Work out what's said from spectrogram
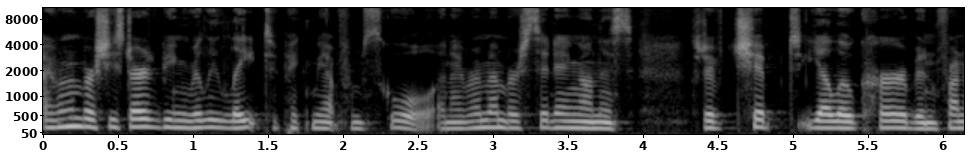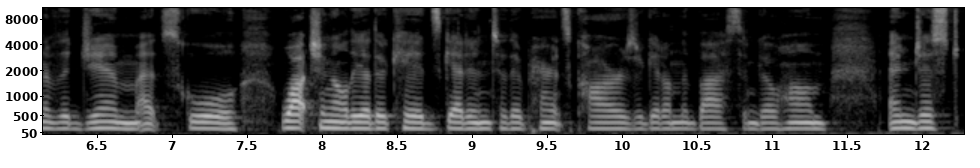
I remember she started being really late to pick me up from school. And I remember sitting on this sort of chipped yellow curb in front of the gym at school, watching all the other kids get into their parents' cars or get on the bus and go home, and just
